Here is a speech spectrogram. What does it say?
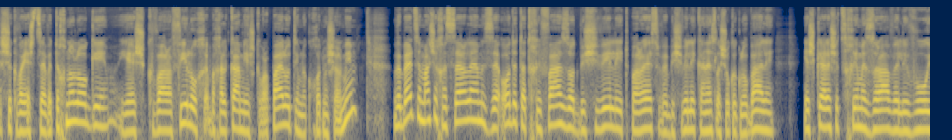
שכבר יש צוות טכנולוגי, יש כבר אפילו, בחלקם יש כבר פיילוטים, לקוחות משלמים, ובעצם מה שחסר להם זה עוד את הדחיפה הזאת בשביל להתפרס ובשביל להיכנס לשוק הגלובלי. יש כאלה שצריכים עזרה וליווי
